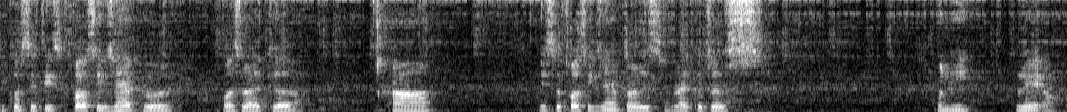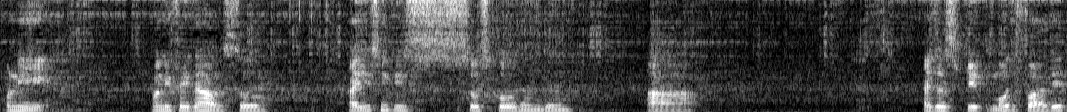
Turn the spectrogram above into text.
because this first example was like uh, uh, this the first example is like just only only only only fade out so I using this source code and then uh, I just bit modified it.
